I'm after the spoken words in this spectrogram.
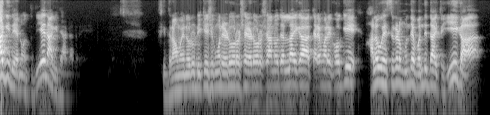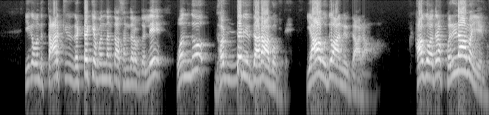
ಆಗಿದೆ ಅನ್ನುವಂಥದ್ದು. ಏನಾಗಿದೆ ಹಾಗಾದ್ರೆ? ಸಿದ್ದರಾಮಯ್ಯನವರು, ಡಿ ಕೆ ಶಿವಕುಮಾರ್ ಎರಡೂವರೆ ವರ್ಷ ಎರಡೂವರೆ ವರ್ಷ ಅನ್ನೋದೆಲ್ಲ ಈಗ ತೆರೆಮರೆಗೆ ಹೋಗಿ ಹಲವು ಹೆಸರುಗಳು ಮುಂದೆ ಬಂದಿದ್ದಾಯ್ತು. ಈಗ ಈಗ ಒಂದು ತಾರ್ಕಿಕ ಘಟ್ಟಕ್ಕೆ ಬಂದಂತಹ ಸಂದರ್ಭದಲ್ಲಿ ಒಂದು ದೊಡ್ಡ ನಿರ್ಧಾರ ಆಗೋಗಿದೆ. ಯಾವುದು ಆ ನಿರ್ಧಾರ? ಹಾಗೂ ಅದರ ಪರಿಣಾಮ ಏನು?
